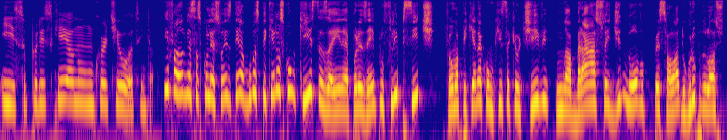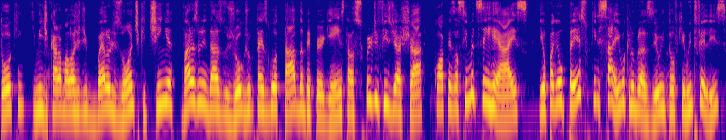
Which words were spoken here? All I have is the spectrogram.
Isso, por isso que eu não curti o outro, então. E falando nessas coleções, tem algumas pequenas conquistas aí, né? Por exemplo, o Flip City Foi uma pequena conquista que eu tive. Um abraço aí de novo pro pessoal lá do grupo do Lost Token, que me indicaram uma loja de Belo Horizonte que tinha várias unidades do jogo. O jogo tá esgotado na Paper Games, tava super difícil de achar. Cópias acima de 100 reais. E eu paguei o preço que ele saiu aqui no Brasil, então fiquei muito feliz.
